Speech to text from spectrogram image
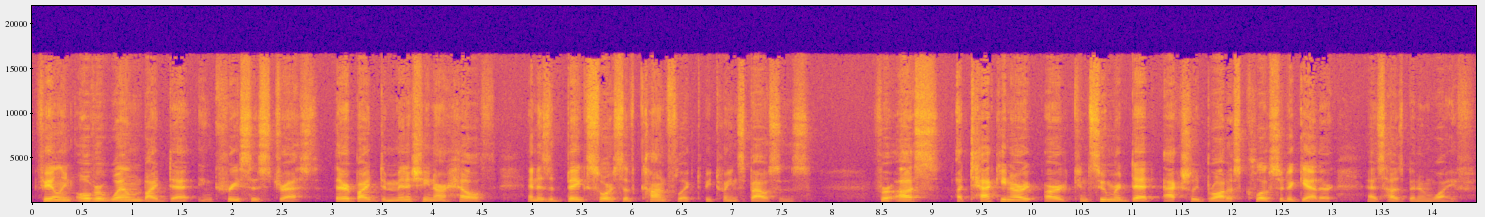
Feeling overwhelmed by debt increases stress, thereby diminishing our health, and is a big source of conflict between spouses. For us, attacking our, our consumer debt actually brought us closer together as husband and wife.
